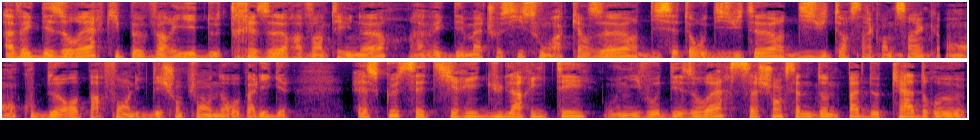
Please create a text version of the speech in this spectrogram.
avec des horaires qui peuvent varier de 13h à 21h, avec des matchs aussi souvent à 15h, 17h ou 18h, 18h55 en, en Coupe d'Europe, parfois en Ligue des Champions, en Europa League. Est-ce que cette irrégularité au niveau des horaires, sachant que ça ne donne pas de cadre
